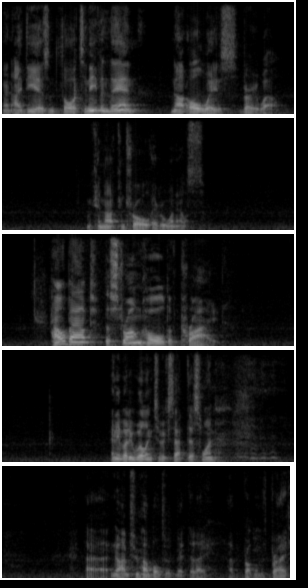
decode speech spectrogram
and ideas and thoughts, and even then, not always very well. We cannot control everyone else. How about the stronghold of pride? Anybody willing to accept this one? Uh, no, I'm too humble to admit that I have a problem with pride.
